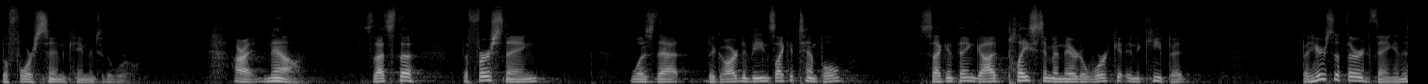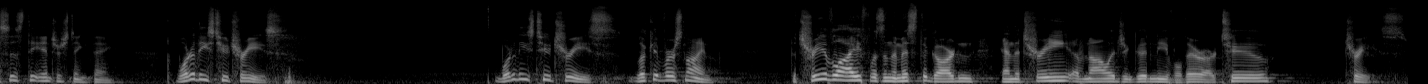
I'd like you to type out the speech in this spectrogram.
before sin came into the world. All right, now, so that's the, the first thing was that the Garden of Eden's like a temple. Second thing, God placed him in there to work it and to keep it. But here's the third thing, and this is the interesting thing. What are these two trees? What are these two trees? Look at verse 9. The tree of life was in the midst of the garden, and the tree of knowledge and good and evil. There are two trees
